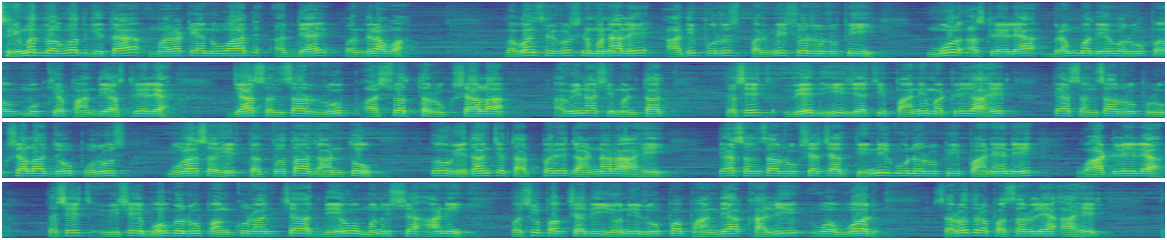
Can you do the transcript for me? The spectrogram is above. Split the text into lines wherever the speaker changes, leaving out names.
श्रीमद भगवत गीता मराठी अनुवाद अध्याय पंधरावा. भगवान श्रीकृष्ण म्हणाले आदिपुरुष परमेश्वर रूपी मूळ असलेल्या ब्रह्मदेव रूप मुख्य फांदी असलेल्या ज्या संसार रूप अश्वत्थ वृक्षाला अविनाशी म्हणतात तसेच वेद ही ज्याची पाने म्हटली आहेत त्या संसार रूप वृक्षाला जो पुरुष मुळासहित तत्वता जाणतो तो वेदांचे तात्पर्य जाणणारा आहे. त्या संसार वृक्षाच्या तिन्ही गुणरूपी पाण्याने वाढलेल्या तसेच विषय भोगरूप अंकुरांच्या देव मनुष्य आणि पशुपक्षादी योनी रूप फांद्या खाली व वर सर्वत्र पसरल्या आहेत.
